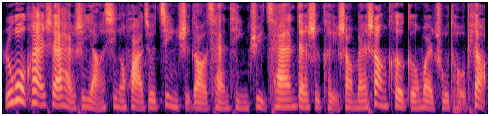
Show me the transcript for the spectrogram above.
如果快筛还是阳性的话，就禁止到餐厅聚餐，但是可以上班上课跟外出投票。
